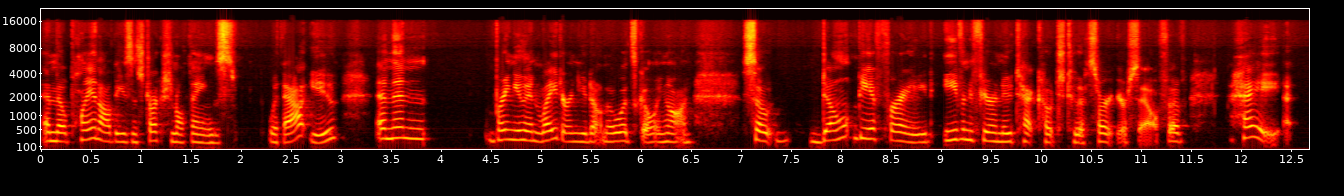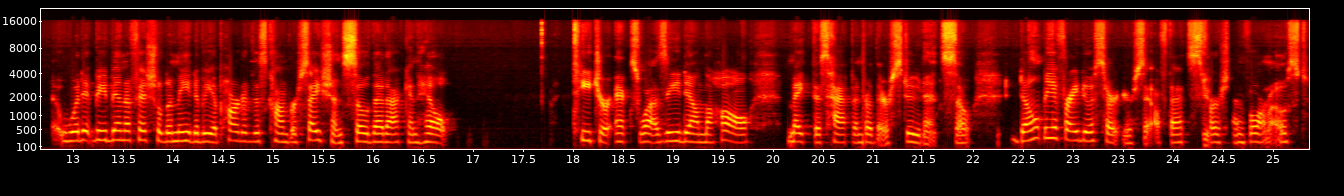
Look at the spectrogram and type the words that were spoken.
And they'll plan all these instructional things without you and then bring you in later and you don't know what's going on. So don't be afraid, even if you're a new tech coach, to assert yourself of, hey, would it be beneficial to me to be a part of this conversation so that I can help teacher XYZ down the hall make this happen for their students? So don't be afraid to assert yourself. That's first and foremost.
